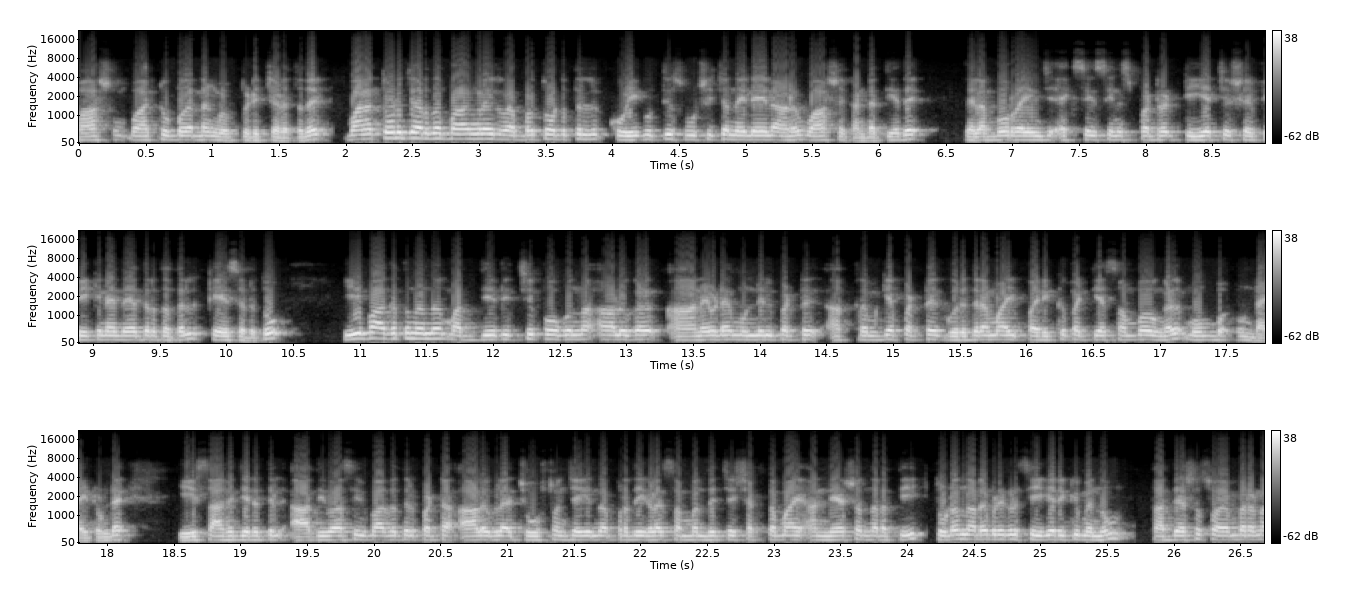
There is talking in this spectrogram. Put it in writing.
വാഷും വാറ്റുപകരണങ്ങളും പിടിച്ചെടുത്തത്. വനത്തോട് ചേർന്ന ഭാഗങ്ങളിൽ റബ്ബർ തോട്ടത്തിൽ കുഴികുത്തി സൂക്ഷിച്ച നിലയിലാണ് വാഷ് കണ്ടെത്തിയത്. Nilambur range excise inspector T H ഷെഫീഖിന്റെ നേതൃത്വത്തിൽ കേസെടുത്തു. ഈ ഭാഗത്തു നിന്ന് മദ്യപിച്ച് പോകുന്ന ആളുകൾ ആനയുടെ മുന്നിൽപ്പെട്ട് ആക്രമിക്കപ്പെട്ട് ഗുരുതരമായി പരിക്ക് പറ്റിയ സംഭവങ്ങൾ മുമ്പ് ഉണ്ടായിട്ടുണ്ട്. ഈ സാഹചര്യത്തിൽ ആദിവാസി വിഭാഗത്തിൽപ്പെട്ട ആളുകളെ ചൂഷണം ചെയ്യുന്ന പ്രതികളെ സംബന്ധിച്ച് ശക്തമായ അന്വേഷണം നടത്തി തുടർ നടപടികൾ സ്വീകരിക്കുമെന്നും തദ്ദേശ സ്വയംഭരണ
